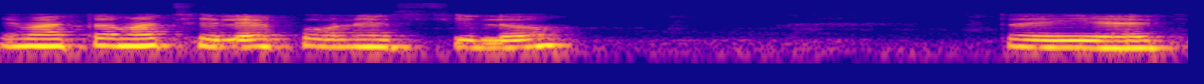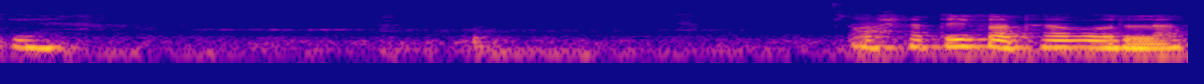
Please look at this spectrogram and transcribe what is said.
এমাত্র আমার ছেলের ফোন এসেছিল। তো এই আর কি। ওর সাথেই কথা বললাম।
